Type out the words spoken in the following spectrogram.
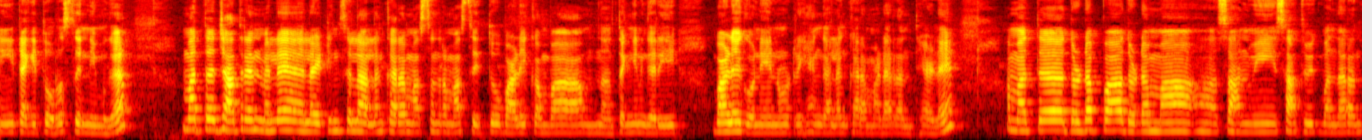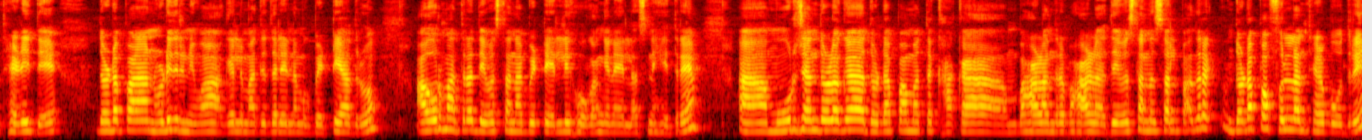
ನೀಟಾಗಿ ತೋರಿಸ್ತೀನಿ ನಿಮ್ಗೆ. ಮತ್ತು ಜಾತ್ರೆ ಅಂದಮೇಲೆ ಲೈಟಿಂಗ್ಸ್ ಎಲ್ಲ ಅಲಂಕಾರ ಮಸ್ತ್ ಅಂದ್ರೆ ಮಸ್ತ್ ಇತ್ತು. ಬಾಳಿಕಂಬ ತೆಂಗಿನ ಗರಿ ಬಾಳೆಗೊನೆ ನೋಡ್ರಿ ಹೆಂಗೆ ಅಲಂಕಾರ ಮಾಡ್ಯಾರ ಹೇಳಿ. ಮತ್ತು ದೊಡ್ಡಪ್ಪ, ದೊಡ್ಡಮ್ಮ ಸಾನ್ವಿ, ಸಾತ್ವಿಕ್ ಬಂದಾರ ಅಂತ ಹೇಳಿದ್ದೆ. ದೊಡ್ಡಪ್ಪ ನೋಡಿದ್ರಿ ನೀವು ಆಗಲಿ ಮಧ್ಯದಲ್ಲಿ ನಮಗೆ ಭೇಟಿ ಆದರು. ಅವ್ರು ಮಾತ್ರ ದೇವಸ್ಥಾನ ಬಿಟ್ಟು ಎಲ್ಲಿ ಹೋಗಂಗೇನೆ ಇಲ್ಲ ಸ್ನೇಹಿತರೆ. ಮೂರು ಜನದೊಳಗೆ ದೊಡ್ಡಪ್ಪ ಮತ್ತು ಕಾಕ ಬಹಳ ಅಂದ್ರೆ ಬಹಳ ದೇವಸ್ಥಾನ ಸ್ವಲ್ಪ ಅಂದ್ರೆ ದೊಡ್ಡಪ್ಪ ಫುಲ್ ಅಂತ ಹೇಳ್ಬೋದು ರೀ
